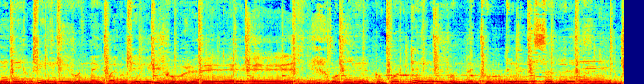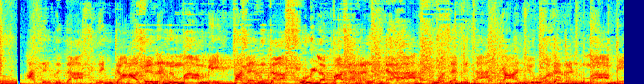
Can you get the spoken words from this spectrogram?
உன்னுடைய நெற்றி உன்னை பற்றி கூறுதே. உள்ளிருக்கும் பொட்டு உந்தன் குட்டு சொல்லுதே. அதிருதா நெஞ்சம் அதிரனு மாமே. பதறுதா உள்ள பதறனுடா. உதறுதா காலு உதறனு மாமே.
